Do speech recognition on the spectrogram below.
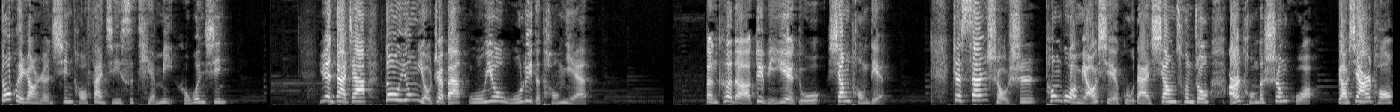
都会让人心头泛起一丝甜蜜和温馨。愿大家都拥有这般无忧无虑的童年。本课的对比阅读相同点：这三首诗通过描写古代乡村中儿童的生活，表现儿童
